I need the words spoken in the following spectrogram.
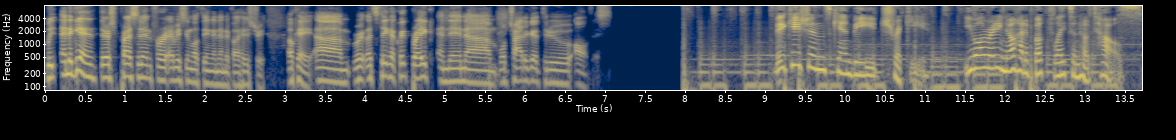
we, and again, there's precedent for every single thing in NFL history. Okay, um, let's take a quick break and then um, we'll try to get through all of this. Vacations can be tricky. You already know how to book flights and hotels,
